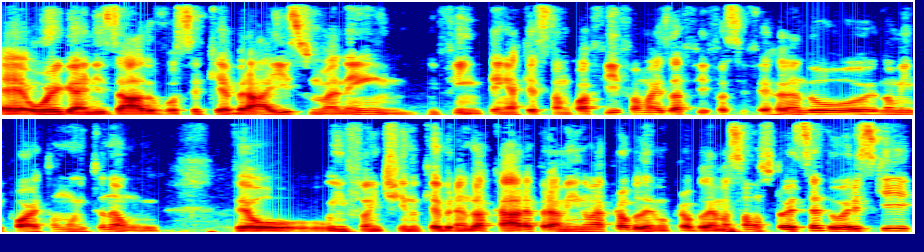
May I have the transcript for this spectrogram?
é, organizado, você quebrar isso, não é nem, enfim, tem a questão com a FIFA, mas a FIFA se ferrando não me importa muito, não. Ver o, o Infantino quebrando a cara, para mim, não é problema. O problema são os torcedores que,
